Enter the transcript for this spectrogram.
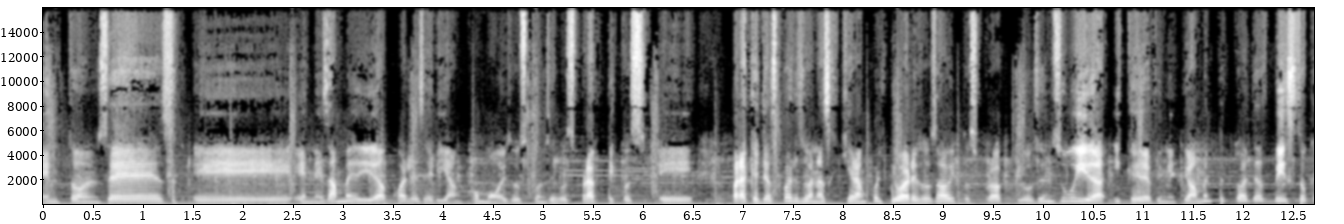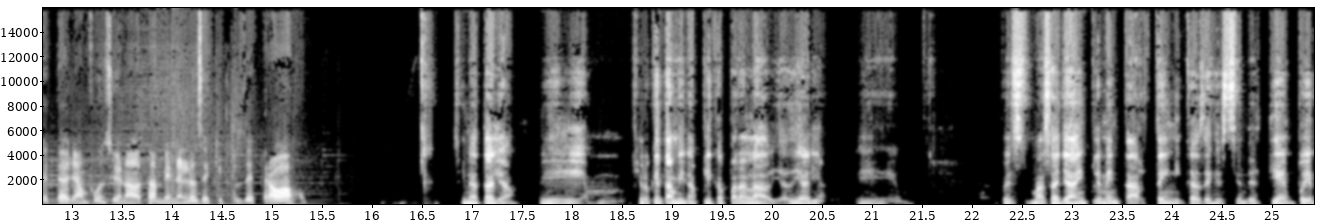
entonces, eh, en esa medida, ¿cuáles serían como esos consejos prácticos eh, para aquellas personas que quieran cultivar esos hábitos proactivos en su vida y que definitivamente tú hayas visto que te hayan funcionado también en los equipos de trabajo? Sí, Natalia, eh, creo que también aplica para la vida diaria pues más allá de implementar técnicas de gestión del tiempo y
